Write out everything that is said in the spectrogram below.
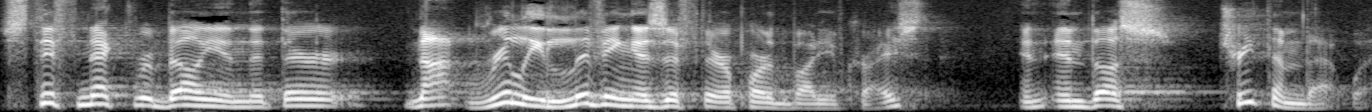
stiff necked rebellion, that they're not really living as if they're a part of the body of Christ and, and thus treat them that way.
